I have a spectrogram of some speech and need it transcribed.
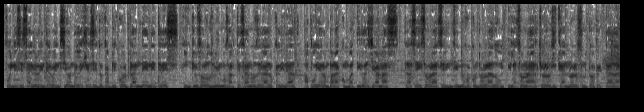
Fue necesario la intervención del ejército que aplicó el plan DN3. Incluso los mismos artesanos de la localidad apoyaron para combatir las llamas. Tras seis horas el incendio fue controlado y la zona arqueológica no resultó afectada.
